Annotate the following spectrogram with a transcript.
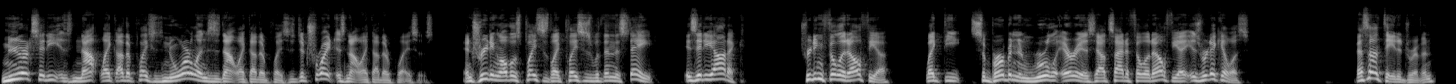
New York City is not like other places. New Orleans is not like other places. Detroit is not like other places. And treating all those places like places within the state is idiotic. Treating Philadelphia like the suburban and rural areas outside of Philadelphia is ridiculous. That's not data driven.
